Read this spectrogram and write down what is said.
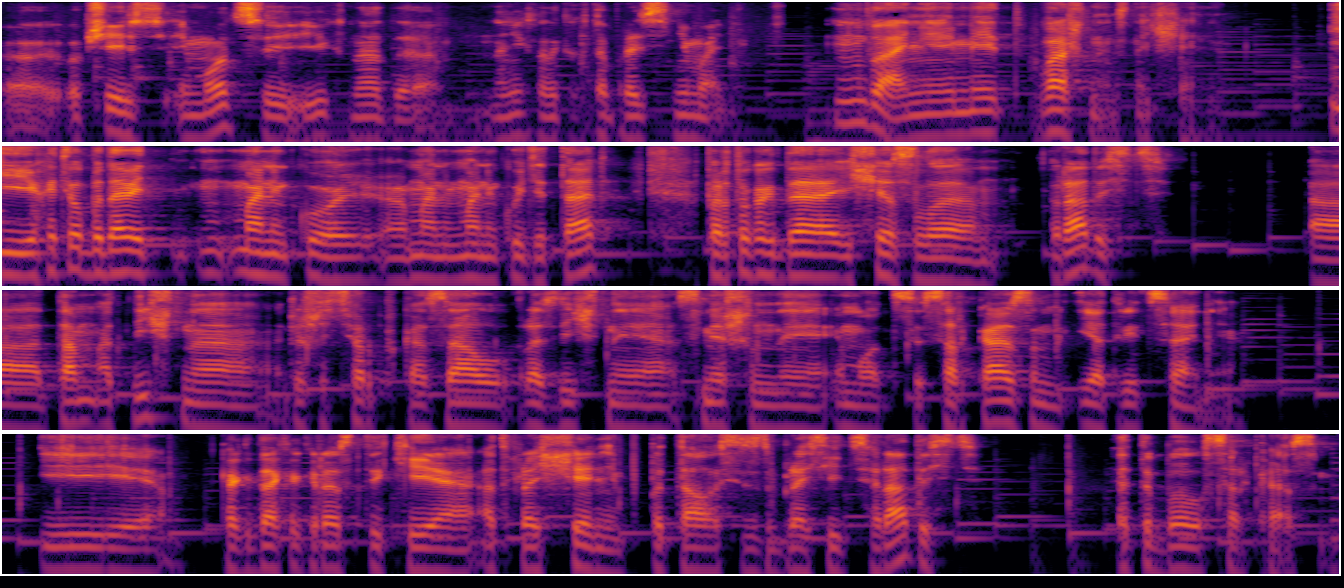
э, вообще есть эмоции, их надо, на них надо как-то обратить внимание. Ну да, они имеют важное значение. И хотел бы добавить маленькую, э, маленькую деталь про то, когда исчезла радость. А, там отлично режиссер показал различные смешанные эмоции, сарказм и отрицание. И когда как раз-таки отвращение попыталось изобразить радость, это был сарказм.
